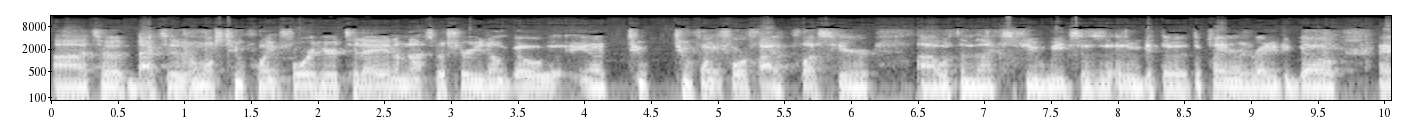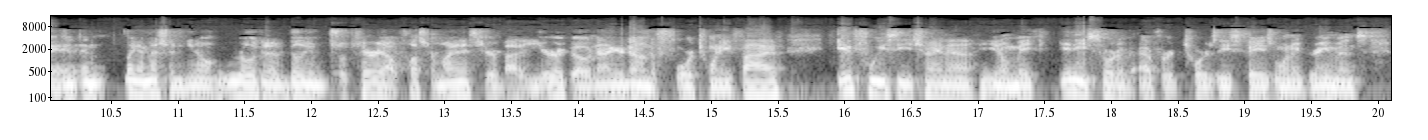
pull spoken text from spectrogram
uh, to back to almost 2.4 here today, and I'm not so sure you don't go, you know, 2, 2.45 plus here uh, within the next few weeks as, as we get the, the planters ready to go. And, and like I mentioned, you know, we were looking at a billion bushel carryout plus or minus here about a year ago. Now you're down to 425. If we see China, you know, make any sort of effort towards these phase one agreements,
